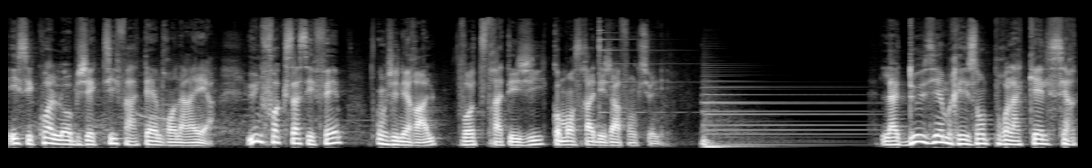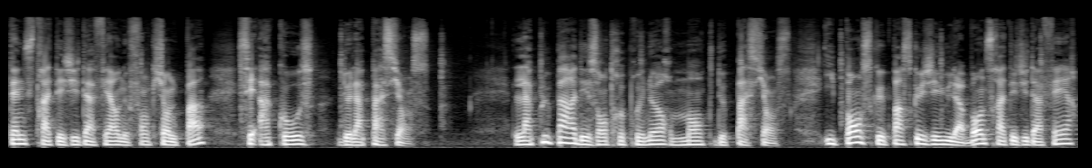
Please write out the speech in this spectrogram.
Et c'est quoi l'objectif à atteindre en arrière? Une fois que ça c'est fait, en général, votre stratégie commencera déjà à fonctionner. La deuxième raison pour laquelle certaines stratégies d'affaires ne fonctionnent pas, c'est à cause de la patience. La plupart des entrepreneurs manquent de patience. Ils pensent que parce que j'ai eu la bonne stratégie d'affaires,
